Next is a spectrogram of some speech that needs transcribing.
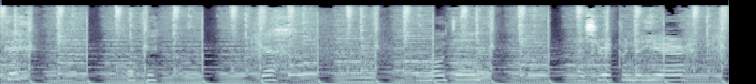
Okay, okay, yeah, the mountain and Suryakunda here.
